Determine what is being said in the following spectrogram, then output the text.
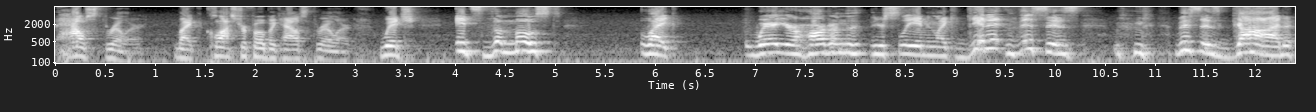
house thriller, like claustrophobic house thriller, which it's the most like wear your heart on the, your sleeve and like get it? This is this is god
